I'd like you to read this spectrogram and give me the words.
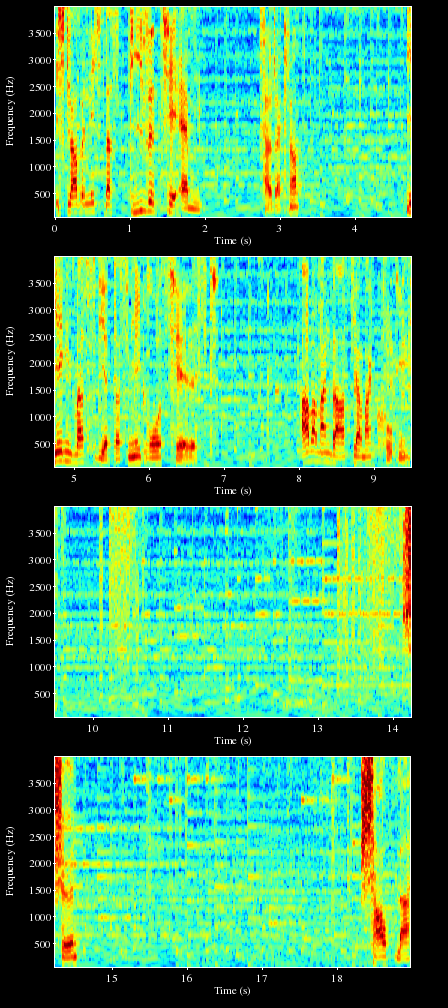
Ich glaube nicht, dass diese TM, falscher Knopf, irgendwas wird, das mir groß hilft. Aber man darf ja mal gucken. Schön. Schaufler,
